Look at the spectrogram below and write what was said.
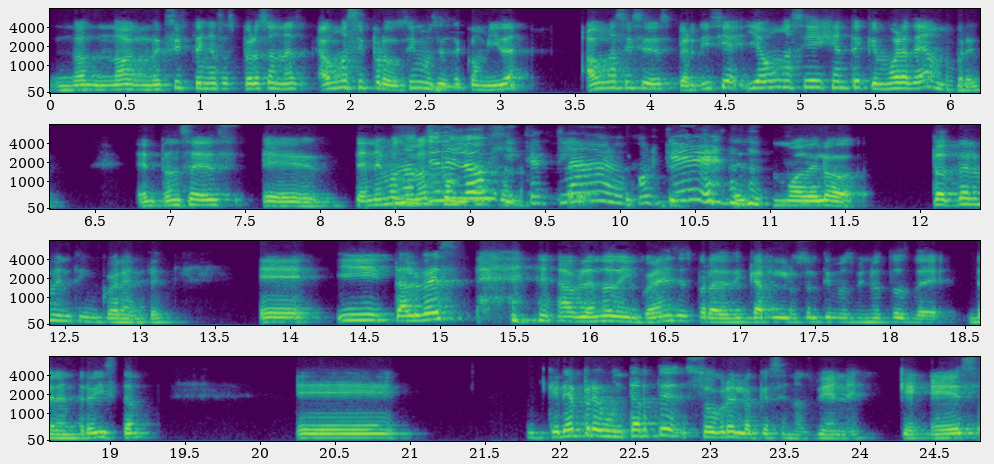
no, no, existen esas personas, aún así producimos esa comida, aún así se desperdicia y aún así hay gente que muere de hambre. Entonces, tenemos no más... tiene lógica, claro, ¿por qué? es un modelo totalmente incoherente. Eh, y tal vez, hablando de incoherencias, para dedicarle los últimos minutos de, la entrevista, eh, quería preguntarte sobre lo que se nos viene, que es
